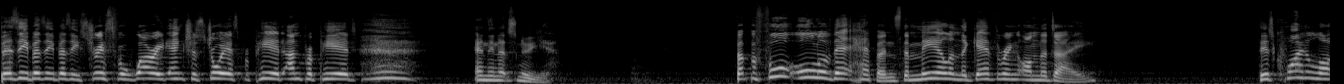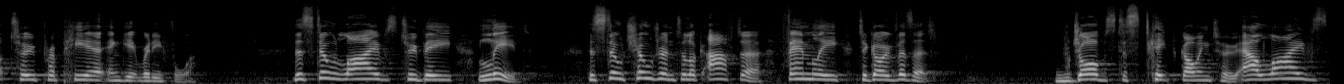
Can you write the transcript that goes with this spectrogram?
Busy, busy, busy, stressful, worried, anxious, joyous, prepared, unprepared, and then it's New Year. But before all of that happens, the meal and the gathering on the day, there's quite a lot to prepare and get ready for. There's still lives to be led. There's still children to look after, family to go visit, jobs to keep going to. Our lives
